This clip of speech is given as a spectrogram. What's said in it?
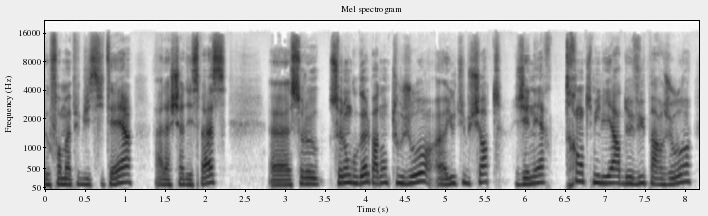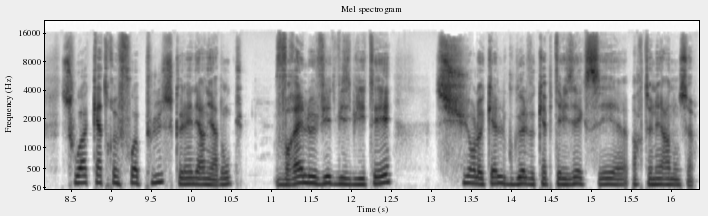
et au format publicitaire, à l'achat d'espace. Euh, selon, selon, Google, pardon, toujours, euh, YouTube Short génère 30 milliards de vues par jour, soit quatre fois plus que l'année dernière. Donc vrai levier de visibilité sur lequel Google veut capitaliser avec ses euh, partenaires annonceurs.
